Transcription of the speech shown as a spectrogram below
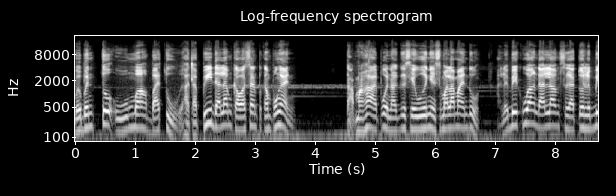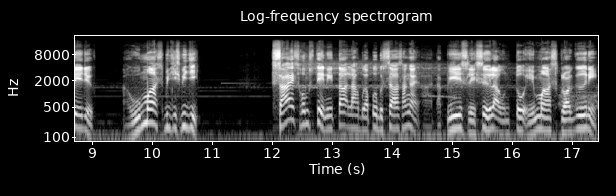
berbentuk rumah batu ha, tapi dalam kawasan perkampungan. Tak mahal pun harga sewanya semalaman tu. Ha, lebih kurang dalam 100 lebih je. Ha, rumah sebiji-sebiji. Saiz homestay ni taklah berapa besar sangat. Ha, tapi selesa lah untuk Emma sekeluarga ni.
